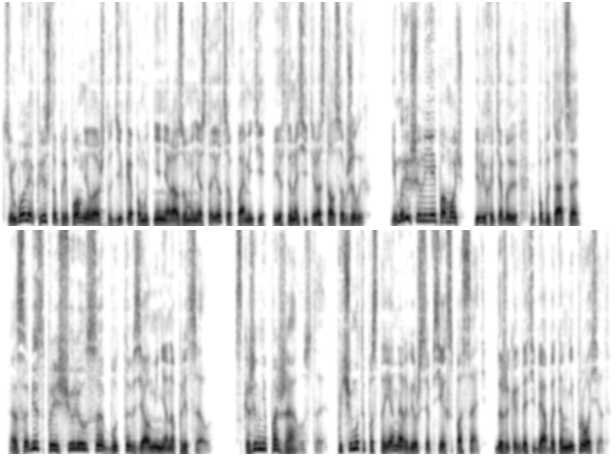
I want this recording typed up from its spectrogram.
Тем более Криста припомнила, что дикое помутнение разума не остается в памяти, если носитель остался в живых. и мы решили ей помочь, или хотя бы попытаться». Особист прищурился, будто взял меня на прицел. «Скажи мне, пожалуйста, почему ты постоянно рвешься всех спасать, даже когда тебя об этом не просят?»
